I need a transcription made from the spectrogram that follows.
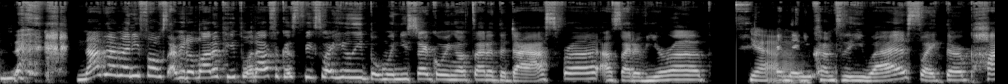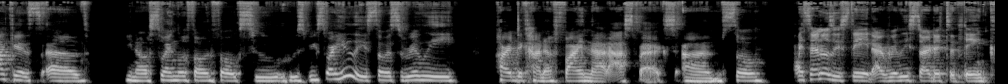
that many folks. I mean, a lot of people in Africa speak Swahili, but when you start going outside of the diaspora, outside of Europe, yeah, and then you come to the US, like there are pockets of you know Swanglophone folks who who speak Swahili. So it's really hard to kind of find that aspect. Um, so at San Jose State, I really started to think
